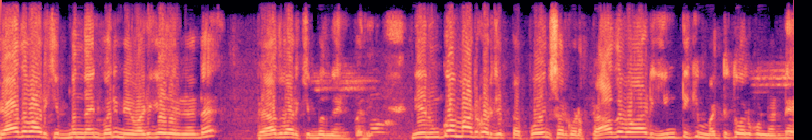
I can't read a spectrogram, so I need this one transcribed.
పేదవాడికి ఇబ్బంది అయిన పని మేము అడిగేది ఏంటంటే పేదవాడికి ఇబ్బంది అయిన పని. నేను ఇంకో మాట కూడా చెప్పా పోయినసారి కూడా పేదవాడి ఇంటికి మట్టి తోలుకుంటుంటే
